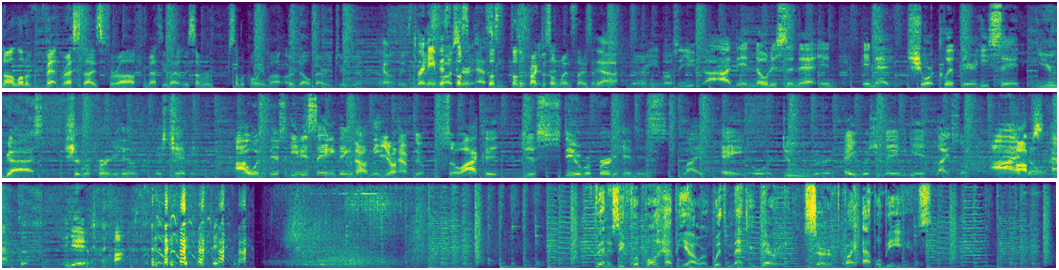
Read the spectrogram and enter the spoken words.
No, a lot of vet rest days for uh, for Matthew lately. Some are some are calling him uh, Odell Berry Jr. Uh, these days. Raheem doesn't, Mostert-esque. doesn't, doesn't practice on Wednesdays anymore. Yeah. Raheem Mostert. You, I, I did notice in that in in that short clip there, he said you guys should refer to him as champion. I wasn't there, so he didn't say anything about me. You don't have to. So I could just still refer to him as like, hey, or dude, or hey, what's your name again? Like, so I Pops. don't have to. Yeah, Fantasy Football Happy Hour with Matthew Berry, served by Applebee's.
